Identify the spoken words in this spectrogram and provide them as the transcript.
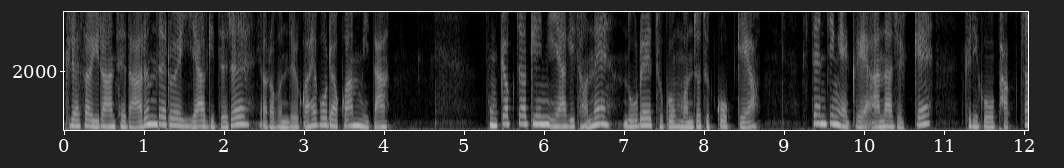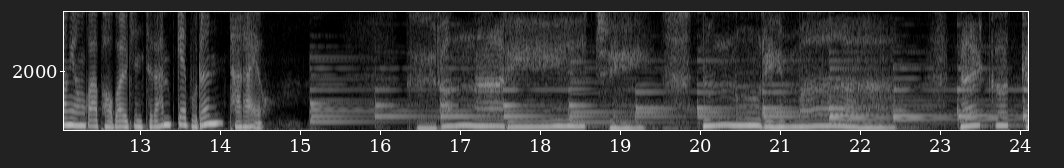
그래서 이러한 제 나름대로의 이야기들을 여러분들과 해보려고 합니다. 본격적인 이야기 전에 노래 두 곡 먼저 듣고 올게요. 스탠딩 에그의 안아줄게, 그리고 박정현과 버벌진트가 함께 부른 달아요. 그런 날이 있지 눈물이 막 날 것 같은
